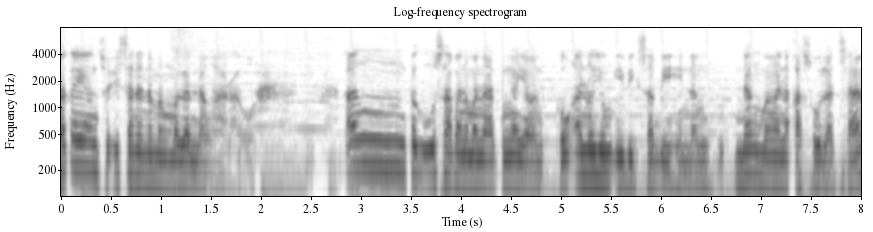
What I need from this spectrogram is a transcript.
At ayan, so isa na namang magandang araw. Ang pag-uusapan naman natin ngayon kung ano yung ibig sabihin ng, ng mga nakasulat sa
